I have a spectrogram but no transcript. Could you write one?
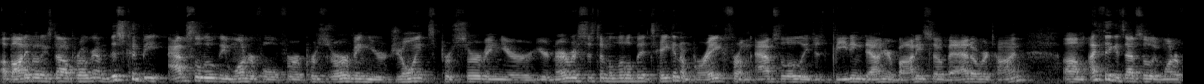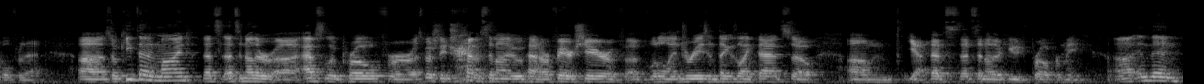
a bodybuilding style program, this could be absolutely wonderful for preserving your joints, preserving your, your nervous system a little bit, taking a break from absolutely just beating down your body so bad over time. Um, I think it's absolutely wonderful for that. Uh, so keep that in mind. That's that's another uh, absolute pro for especially Travis and I who've had our fair share of, of little injuries and things like that. So um, yeah, that's that's another huge pro for me. Uh, and then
